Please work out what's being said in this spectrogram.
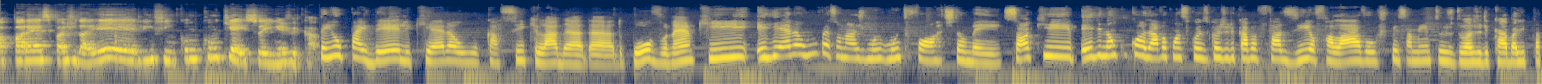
aparece para ajudar ele, enfim, como, como que é isso aí em Ajuricaba? Tem o pai dele, que era o cacique lá da, da do povo, né, que ele era um personagem muito, muito forte também, só que ele não concordava com as coisas que o Ajuricaba fazia ou falava, os pensamentos do Ajuricaba ali para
